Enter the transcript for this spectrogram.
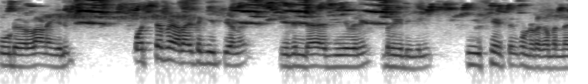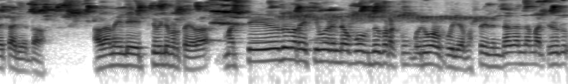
കൂടുകളിലാണെങ്കിലും ഒറ്റ പേരായിട്ട് കീപ്പ് ചെയ്യാണ് ഇതിന്റെ ജീവനും ബ്രീഡിങ്ങിനും ഈസി ആയിട്ട് കൊണ്ടുനടക്കാൻ പറ്റുന്ന കാര്യം കേട്ടോ. അതാണ് ഇതിന്റെ ഏറ്റവും വലിയ പ്രത്യേകത. മറ്റേത് വെറൈറ്റി ബേഡിന്റെ ഒപ്പം ഇത് കിടക്കും ഒരു കുഴപ്പമില്ല. പക്ഷേ ഇതിന്റെ തന്നെ മറ്റൊരു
